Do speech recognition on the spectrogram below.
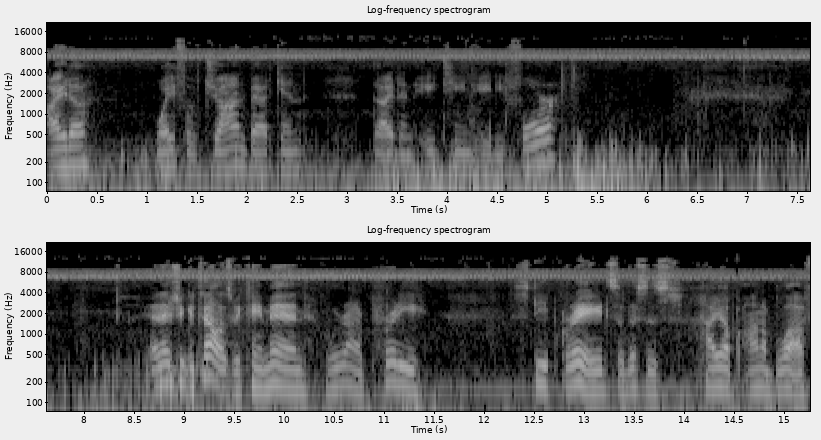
Ida, wife of John Batkin, died in 1884. And as you can tell, as we came in, we were on a pretty steep grade, so this is high up on a bluff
